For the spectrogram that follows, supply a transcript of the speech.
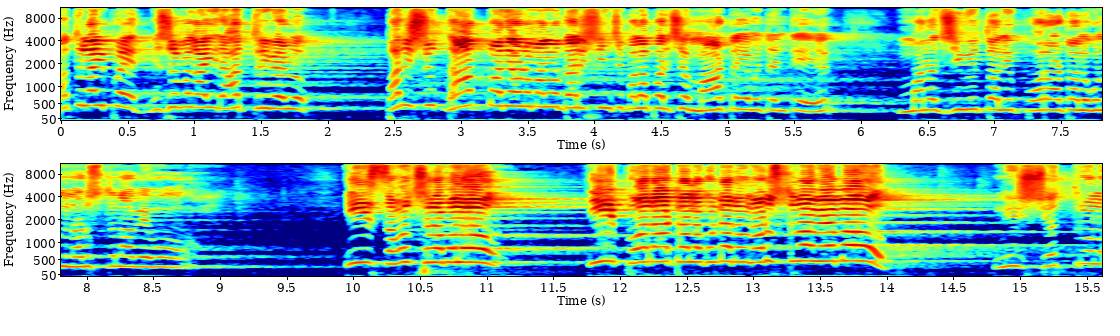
హతులైపోయారు నిజముగా ఈ రాత్రి వేళ్ళు పరిశుద్ధాత్మ దేవుడు మనల్ని దర్శించి బలపరిచే మాట ఏమిటంటే మన జీవితాలు ఈ పోరాటాలు గుండా నడుస్తున్నావేమో? ఈ సంవత్సరములో ఈ పోరాటాల గుండా నువ్వు నడుస్తున్నావేమో? నీ శత్రువుల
